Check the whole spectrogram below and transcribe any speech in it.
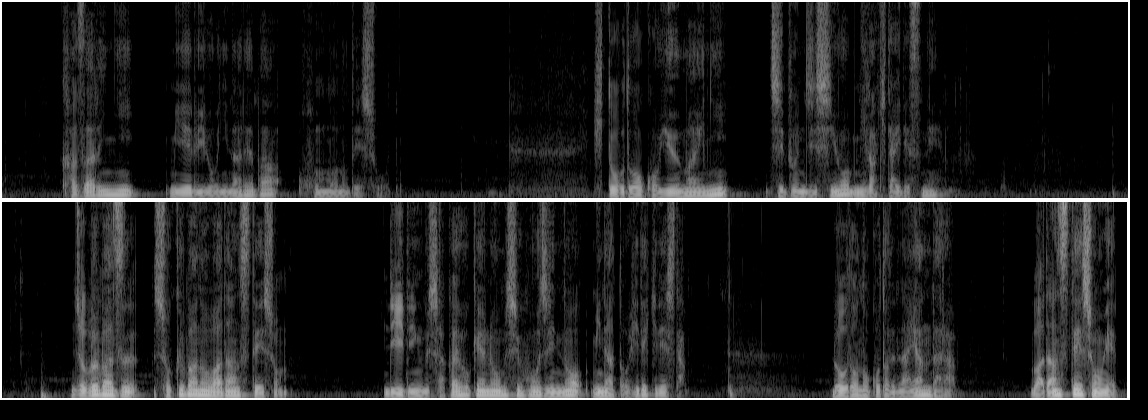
飾りに見えるようになれば本物でしょうと。人をどうこう言う前に自分自身を磨きたいですね。ジョブバズ職場の和談ステーション。リーディング社会保険労務士法人の湊秀樹でした。労働のことで悩んだら和談ステーションへ。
